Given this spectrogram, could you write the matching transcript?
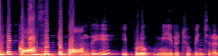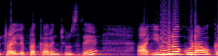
అంటే కాన్సెప్ట్ బాగుంది. ఇప్పుడు మీరు చూపించిన ట్రైలర్ ప్రకారం చూస్తే ఇందులో కూడా ఒక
